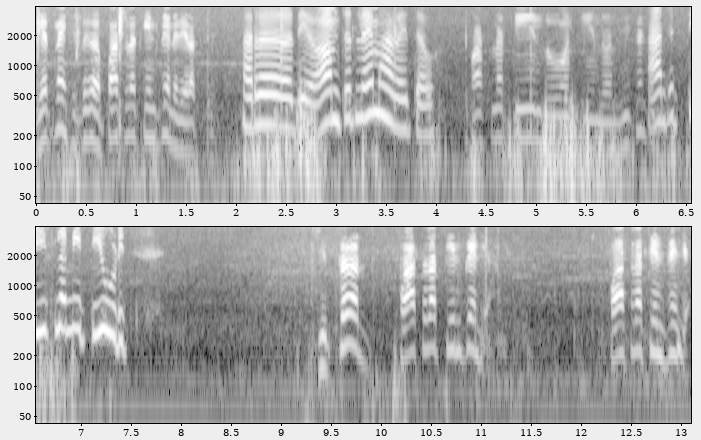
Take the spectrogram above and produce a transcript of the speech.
घेत नाही तिथं पाचला तीन पेंड द्यायला लागते अरे देव आमच्यात लय महाग आहे त्यावर पाचला तीन दोन तीन दोन. इथं आमच्या तीसला मी ती एवढीच इथं पाचला तीन पेंड्या. पाचला तीन पेंड्या.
